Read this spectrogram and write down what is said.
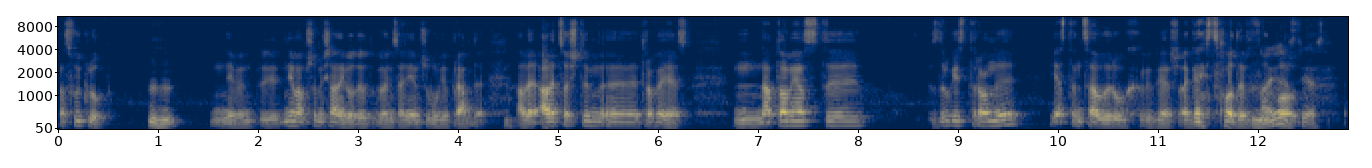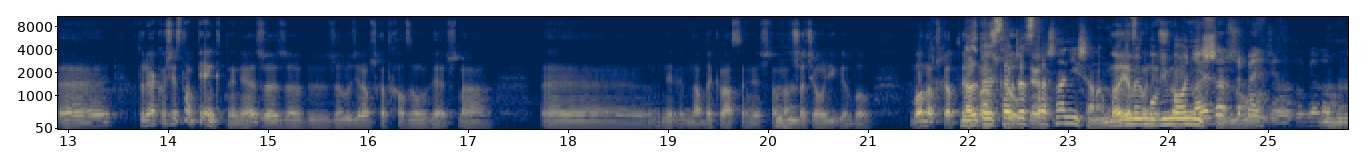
na swój klub. Nie wiem, y, nie mam przemyślanego do końca, nie wiem, czy mówię prawdę, ale, ale coś w tym y, trochę jest. Natomiast y, z drugiej strony jest ten cały ruch, wiesz, against modern No football, jest, jest. e, który jakoś jest tam piękny, nie? Że, że, że ludzie na przykład chodzą, wiesz, na nie wiem, na B-klasę, nie? Czy tam na trzecią ligę, bo, bo na przykład to No ale jest to jest cały czas nie? straszna nisza. No, No jest mówimy, to mówimy nisza. o No ale niszy. zawsze No. będzie, no to wiadomo, że,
